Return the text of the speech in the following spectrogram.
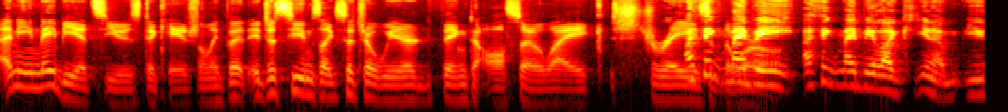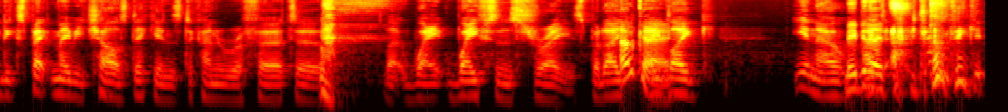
I mean maybe it's used occasionally, but it just seems like such a weird thing to also like strays I think maybe world. I think maybe like you know you'd expect maybe Charles Dickens to kind of refer to like wa- waifs and strays, but I, Okay. I like you know Maybe I, I don't think it,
